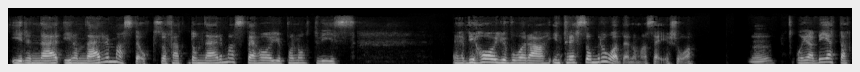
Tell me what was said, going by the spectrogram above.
i, den när, i de närmaste också. För att de närmaste har ju på något vis eh, vi har ju våra intresseområden om man säger så. Mm. Och jag vet att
